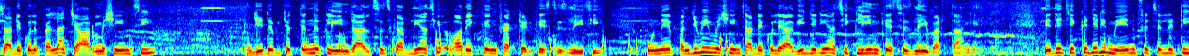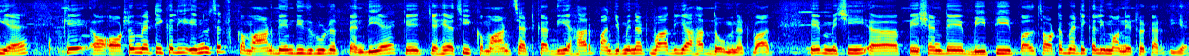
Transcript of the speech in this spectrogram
ਸਾਡੇ ਕੋਲ ਪਹਿਲਾਂ ਚਾਰ ਮਸ਼ੀਨ ਸੀ, ਜਿਹਦੇ ਵਿੱਚੋਂ ਤਿੰਨ ਕਲੀਨ ਡਾਇਲਸਿਸ ਕਰਦੀਆਂ ਸੀ ਔਰ ਇੱਕ ਇਨਫੈਕਟਡ ਕੇਸਿਸ ਲਈ ਸੀ। ਹੁਣ ਇਹ ਪੰਜਵੀਂ ਮਸ਼ੀਨ ਸਾਡੇ ਕੋਲ ਆ ਗਈ, ਜਿਹੜੀਆਂ ਅਸੀਂ ਕਲੀਨ ਕੇਸਿਸ ਲਈ ਵਰਤਾਂਗੇ। ਇਹਦੇ 'ਚ ਇੱਕ ਜਿਹੜੀ ਮੇਨ ਫੈਸਿਲਿਟੀ ਹੈ ਕਿ ਆਟੋਮੈਟਿਕਲੀ ਇਹਨੂੰ ਸਿਰਫ ਕਮਾਂਡ ਦੇਣ ਦੀ ਜ਼ਰੂਰਤ ਪੈਂਦੀ ਹੈ ਕਿ ਚਾਹੇ ਅਸੀਂ ਕਮਾਂਡ ਸੈੱਟ ਕਰ ਦਈਏ ਹਰ 5 ਮਿੰਟ ਬਾਅਦ ਜਾਂ ਹਰ 2 ਮਿੰਟ ਬਾਅਦ, ਇਹ ਮਸ਼ੀਨ ਪੇਸ਼ੈਂਟ ਦੇ ਬੀਪੀ ਪਲਸ ਆਟੋਮੈਟਿਕਲੀ ਮੋਨੀਟਰ ਕਰਦੀ ਹੈ।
